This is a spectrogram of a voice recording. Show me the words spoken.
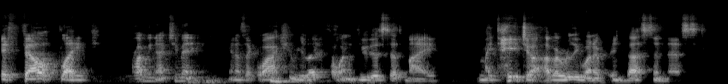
It felt like probably not too many. And I was like, well, I actually really like I want to do this as my my day job. I really want to invest in this.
